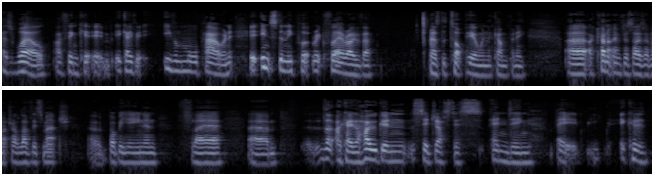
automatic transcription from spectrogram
as well, I think it, it, it gave it even more power, and it, it instantly put Ric Flair over as the top heel in the company. Uh, I cannot emphasise how much I love this match. Uh, Bobby Heenan, Flair, um, the, okay, the Hogan Sid Justice ending, it, it could have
